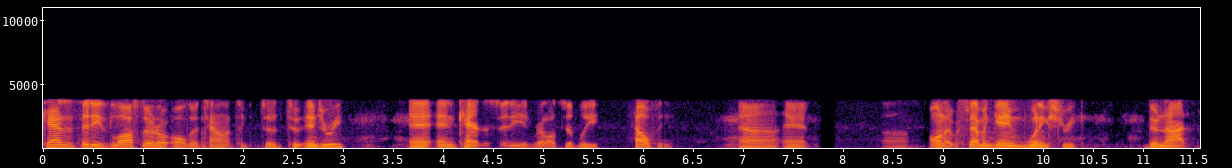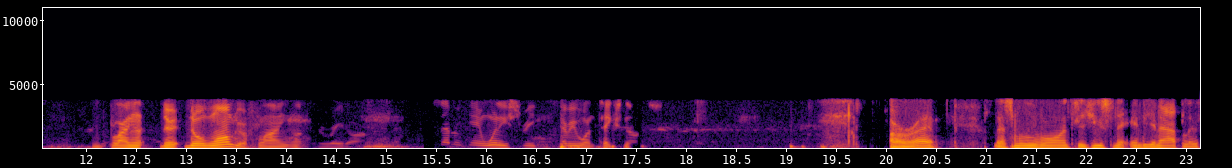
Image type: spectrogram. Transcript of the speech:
Kansas City's lost their, all their talent to to, to injury, and, and Kansas City is relatively healthy, uh, and uh, on a seven-game winning streak. They're not flying. They're no longer flying under the radar. Seven-game winning streak. Everyone takes notice. All right. Let's move on to Houston and Indianapolis.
